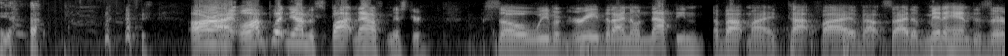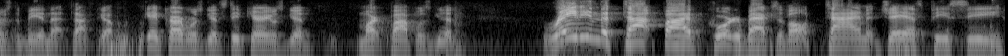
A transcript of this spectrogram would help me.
Yeah. All right. Well, I'm putting you on the spot now, mister. So we've agreed that I know nothing about my top five outside of Minahan deserves to be in that top couple. Gabe Carver was good. Steve Carey was good. Mark Pop was good. Rating the top five quarterbacks of all time at JSPC.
